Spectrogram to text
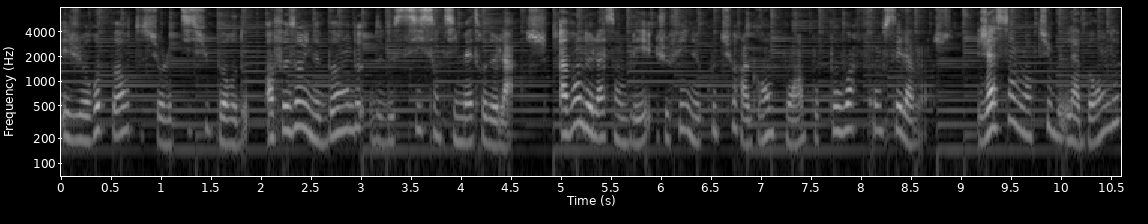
et je reporte sur le tissu bordeaux en faisant une bande de 6 cm de large. Avant de l'assembler, je fais une couture à grands points pour pouvoir froncer la manche. J'assemble en tube la bande,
